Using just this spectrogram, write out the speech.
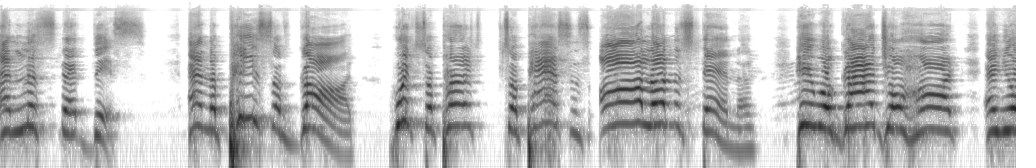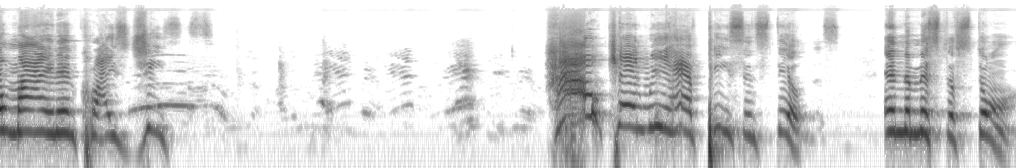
and listen at this. And the peace of God, which surpasses all understanding, he will guide your heart and your mind in Christ Jesus. How can we have peace and stillness in the midst of storms?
